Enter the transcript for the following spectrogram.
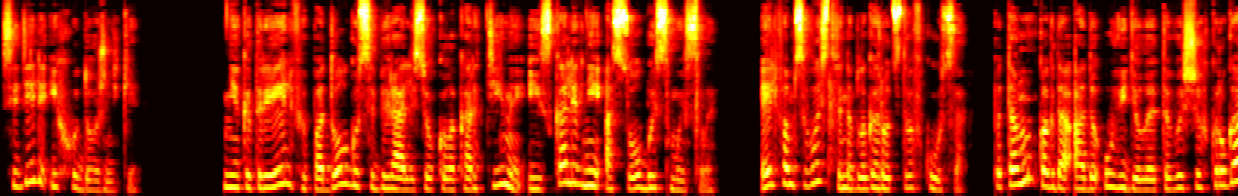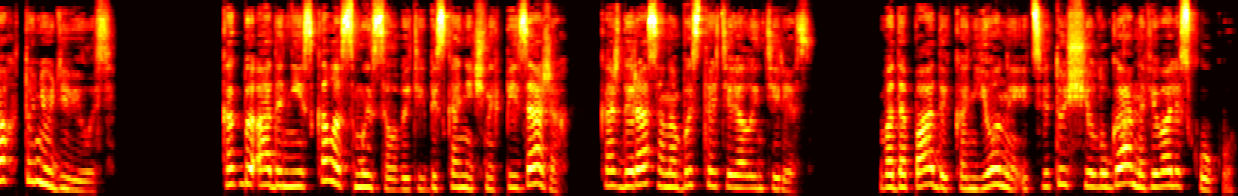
сидели их художники. Некоторые эльфы подолгу собирались около картины и искали в ней особые смыслы. Эльфам свойственно благородство вкуса, потому, когда Ада увидела это в высших кругах, то не удивилась. Как бы Ада не искала смысл в этих бесконечных пейзажах, каждый раз она быстро теряла интерес. Водопады, каньоны и цветущие луга навевали скуку.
